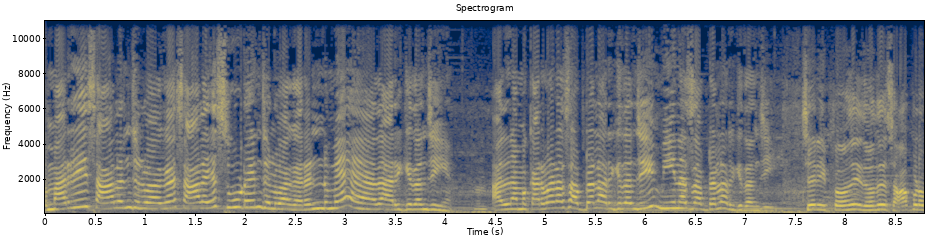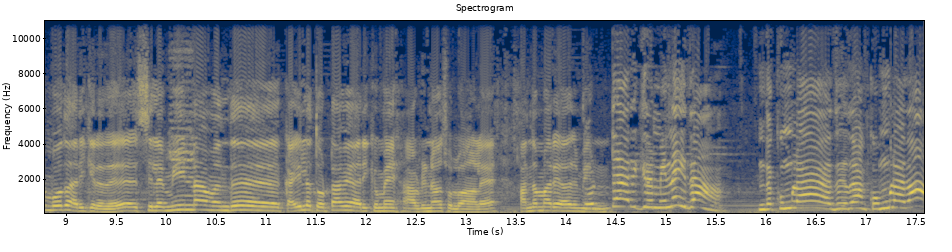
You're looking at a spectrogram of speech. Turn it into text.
மறி சாலைன்னு சொல்லுவாங்க சாலையை சூடைன்னு சொல்லுவாங்க. ரெண்டுமே அதை அரிக்க தான் செய்யும். அது நம்ம கருவாடா சாப்பிட்டாலும் அரிக்க தான் செய்யும் மீனை சாப்பிட்டாலும் அரிக்க தான் செய்யும். சரி இப்போ வந்து இது வந்து சாப்பிடும்போது அரிக்கிறது. சில மீன்னா வந்து கையில் தொட்டாவே அரிக்குமே அப்படின்னா சொல்லுவாங்களே. அந்த மாதிரி ஏதாவது மீன்? தொட்டு அரிக்கிற மீன் இதான். இந்த கும்பலா அதுதான் கும்பலா தான்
